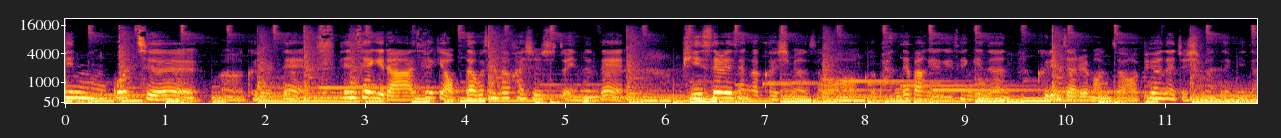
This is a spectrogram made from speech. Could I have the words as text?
흰 꽃을 어, 그릴 때 흰색이라 색이 없다고 생각하실 수도 있는데 빛을 생각하시면서 그 반대 방향에 생기는 그림자를 먼저 표현해 주시면 됩니다.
